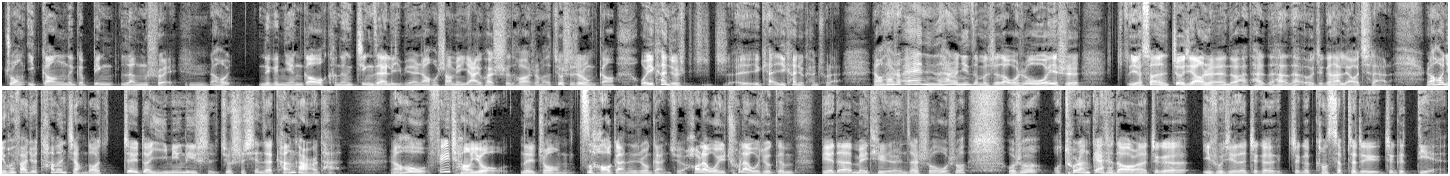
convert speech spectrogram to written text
装一缸那个冰冷水，嗯然后那个年糕可能浸在里边，然后上面压一块石头啊什么的，就是这种缸，我一看就是一看一看就看出来。然后他说：“哎，你他说你怎么知道？”我说：“我也是，也算浙江人，对吧？”他他他，我就跟他聊起来了。然后你会发觉，他们讲到这一段移民历史，就是现在侃侃而谈。然后非常有那种自豪感的那种感觉。后来我一出来，我就跟别的媒体人在说，我说，我说，我突然 get 到了这个艺术节的这个这个 concept 这这个点，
